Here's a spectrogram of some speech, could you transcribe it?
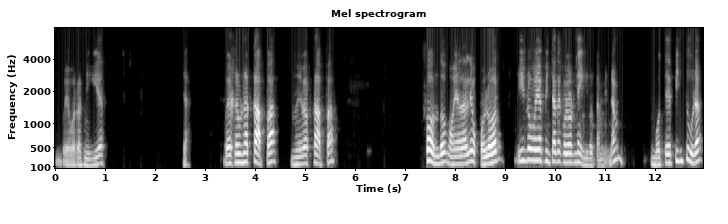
Voy a borrar mi guía. Ya. Voy a crear una capa, nueva capa. Fondo, voy a darle color y lo voy a pintar de color negro también, ¿no? Bote de pintura.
